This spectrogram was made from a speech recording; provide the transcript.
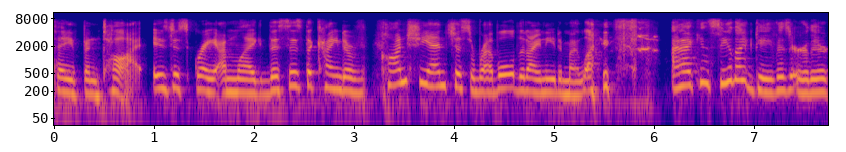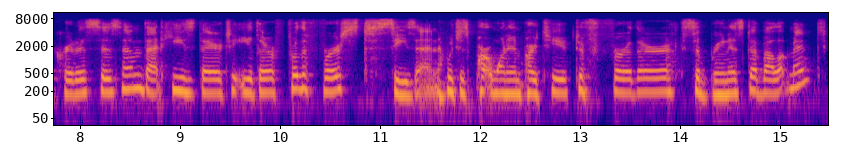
they've been taught. Is just great. I'm like, this is the kind of conscientious rebel that I need in my life. And I can see like David's earlier criticism that he's there to either for the first season, which is part one and part two, to further Sabrina's development.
